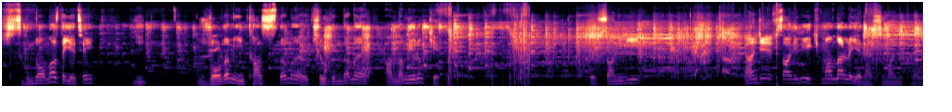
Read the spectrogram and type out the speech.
sıkıntı olmaz da yeteği zorda mı imkansızda mı çılgında mı anlamıyorum ki. Efsanevi Anca efsanevi ekipmanlarla yenersin maymun kralı.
